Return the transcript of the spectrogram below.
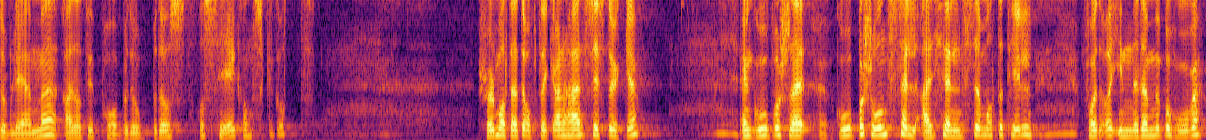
Problemet er at vi påberoper oss å se ganske godt. Sjøl måtte jeg til opptekkeren her siste uke. En god porsjon selverkjennelse måtte til for å innrømme behovet.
